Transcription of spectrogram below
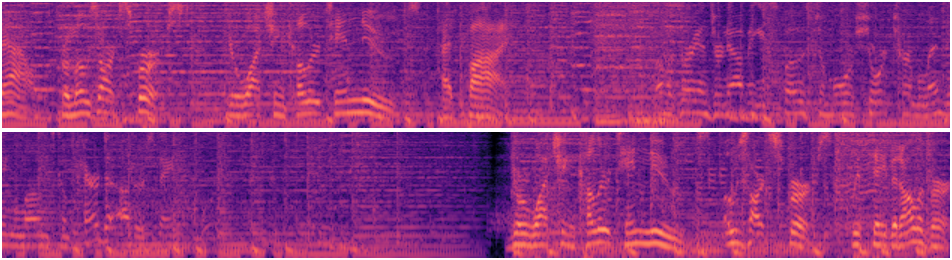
Now, from Ozarks First, you're watching KOLR 10 News at 5. Well, Missourians are now being exposed to more short term lending loans compared to other states. You're watching KOLR 10 News, Ozarks First, with David Oliver,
